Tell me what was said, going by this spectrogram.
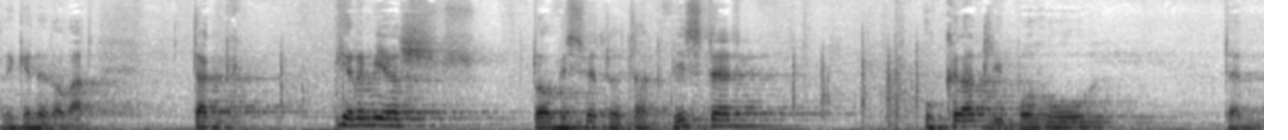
regenerovat. Tak Jeremiáš to vysvětlil tak. Vy jste ukradli Bohu ten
